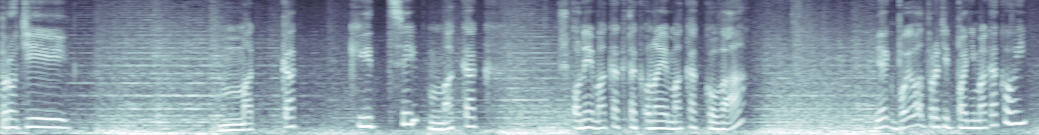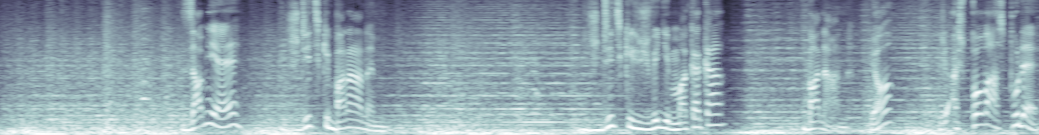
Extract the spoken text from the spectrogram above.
proti makakici, makak, on je makak, tak ona je makaková? Jak bojovat proti paní makakovi? Za mě vždycky banánem. Vždycky, když vidím makaka, banán, jo? Že až po vás půjde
